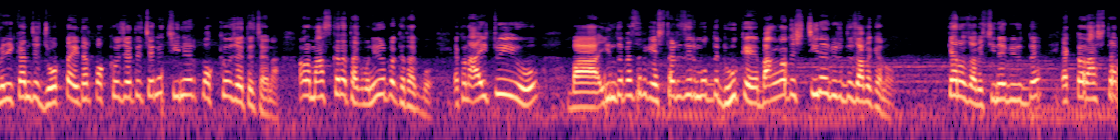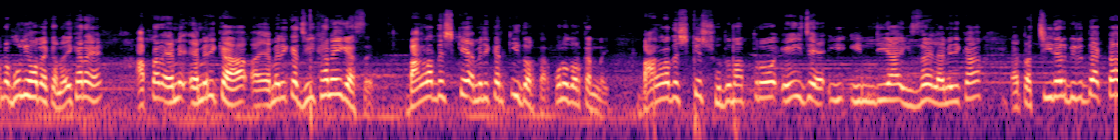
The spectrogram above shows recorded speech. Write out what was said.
আমেরিকান যে জোটটা, এটার পক্ষেও যেতে চায় না, চীনের পক্ষেও যেতে চায় না। আমরা মাঝখানে থাকব, নিরপেক্ষে থাকব। এখন আই টু বা ইন্দো প্যাসিফিক স্ট্র্যাটেজির মধ্যে ঢুকে বাংলাদেশ চীনের বিরুদ্ধে যাবে কেন? কেন যাবে চীনের বিরুদ্ধে? একটা রাষ্ট্র আমরা বলি হবে কেন? এখানে আপনার আমেরিকা আমেরিকা যেখানেই গেছে, বাংলাদেশকে আমেরিকার কি দরকার? কোনো দরকার নাই। বাংলাদেশকে শুধুমাত্র এই যে ইন্ডিয়া, ইসরায়েল, আমেরিকা, একটা চীনের বিরুদ্ধে একটা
